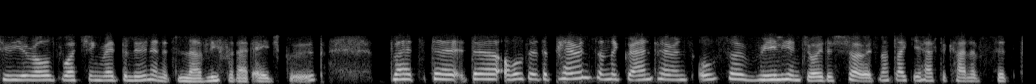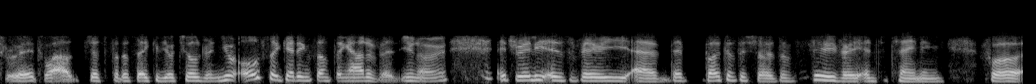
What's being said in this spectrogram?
two year olds watching Red Balloon, and it's lovely for that age group but the the older the parents and the grandparents also really enjoy the show. It's not like you have to kind of sit through it while just for the sake of your children. You're also getting something out of it. You know, it really is very. Uh, both of the shows are very very entertaining for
